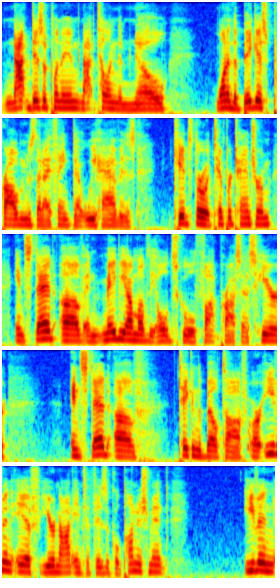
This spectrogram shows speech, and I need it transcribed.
not disciplining them, not telling them no. One of the biggest problems that I think that we have is kids throw a temper tantrum instead of, and maybe I'm of the old school thought process here, instead of taking the belt off, or even if you're not into physical punishment, even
